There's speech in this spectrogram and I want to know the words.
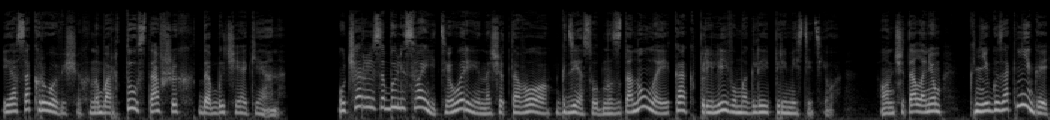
и о сокровищах на борту, ставших добычей океана. У Чарльза были свои теории насчет того, где судно затонуло и как приливы могли переместить его. Он читал о нем книгу за книгой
